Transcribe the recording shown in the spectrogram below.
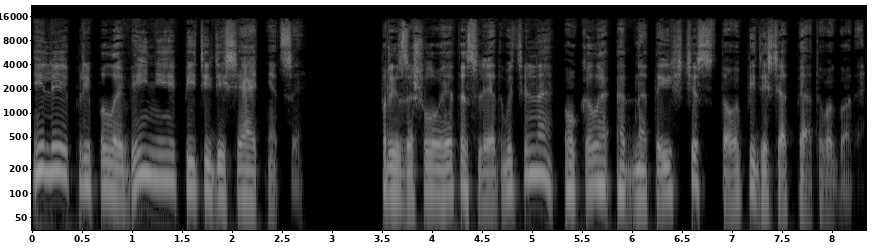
или преполовение Пятидесятницы. Произошло это, следовательно, около 1155 года.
